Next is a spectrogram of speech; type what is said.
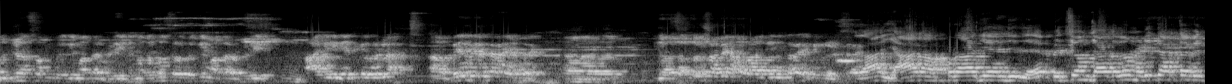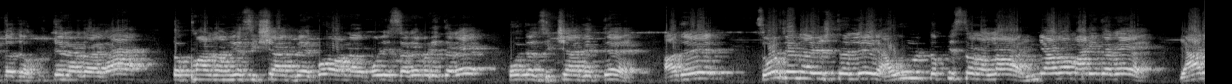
ಮಂಜುನಾಥ ಸ್ವಾಮಿ ಬಗ್ಗೆ ಮಾತಾಡ್ಬೇಡಿ ನಮ್ಮ ಧರ್ಮಸ್ಥಳ ಬಗ್ಗೆ ಮಾತಾಡ್ಬೇಡಿ ಹಾಗೆ ಈಗ ಕೆಲವರೆಲ್ಲ ಬೇರೆ ಬೇರೆ ತರ ಹೇಳ್ತಾರೆ. ಅಪರಾಧಿ ಯಾರ ಅಪರಾಧಿ ಅಂದಿದ್ರೆ ಪ್ರತಿಯೊಂದು ಜಾಗದಲ್ಲೂ ನಡೀತಾ ಇರ್ತವೆ ಇಂಥದ್ದು. ಕೃತ್ಯ ನಡೆದಾಗ ತಪ್ಪು ಮಾಡಿದವನಿಗೆ ಶಿಕ್ಷೆ ಆಗ್ಬೇಕು ಅವನ ಪೊಲೀಸ್ ಸದೆ ಬಡಿತಾರೆ ಕೋರ್ಟಲ್ಲಿ ಶಿಕ್ಷೆ ಆಗುತ್ತೆ. ಆದ್ರೆ ಸೌಜನ್ಯ ಇಷ್ಟದಲ್ಲಿ ಅವನು ತಪ್ಪಿಸ್ತಾರಲ್ಲ ಇನ್ಯಾರೋ ಮಾಡಿದ್ದಾರೆ. ಯಾರ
